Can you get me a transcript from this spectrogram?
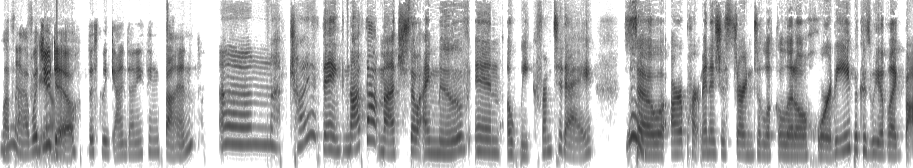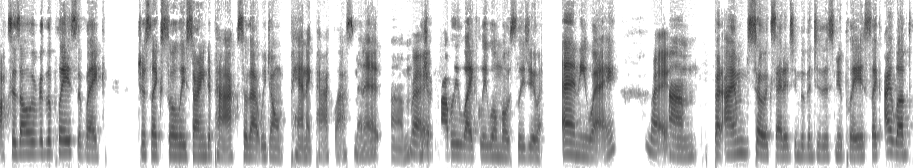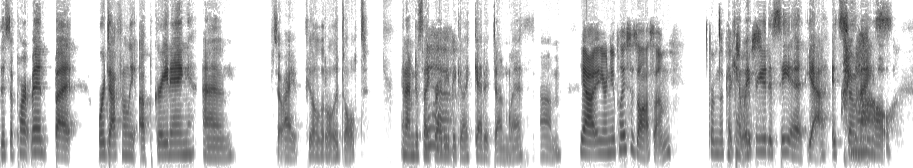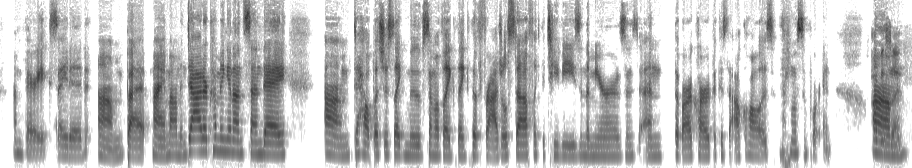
Love yeah. that. What'd you do this weekend? Anything fun? Um, I'm trying to think. Not that much. So I move in a week from today. Ooh. So our apartment is just starting to look a little hoardy because we have like boxes all over the place of like just like slowly starting to pack so that we don't panic pack last minute. Um, which I probably likely will mostly do anyway. Right. Um, but I'm so excited to move into this new place. Like I loved this apartment, but we're definitely upgrading, and so I feel a little adult, and I'm just like ready to like get it done with. Um, yeah, your new place is awesome from the I pictures. can't wait for you to see it. Yeah, it's so nice. I'm very excited. Um, but my mom and dad are coming in on Sunday um to help us just like move some of like like the fragile stuff like the TVs and the mirrors and and the bar card because the alcohol is the most important. Obviously. Um,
